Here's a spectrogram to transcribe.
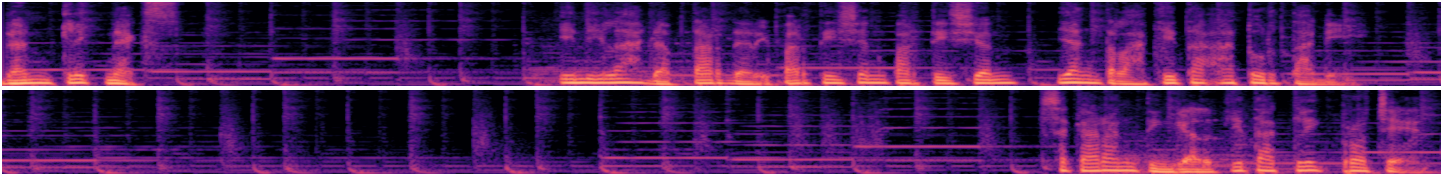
Dan klik next. Inilah daftar dari partition-partition yang telah kita atur tadi. Sekarang tinggal kita klik Proceed.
